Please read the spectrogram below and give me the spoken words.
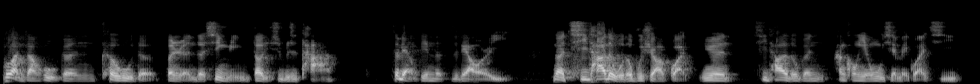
托管账户跟客户的本人的姓名到底是不是他，这两边的资料而已。那其他的我都不需要管，因为其他的都跟航空延误险没关系。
